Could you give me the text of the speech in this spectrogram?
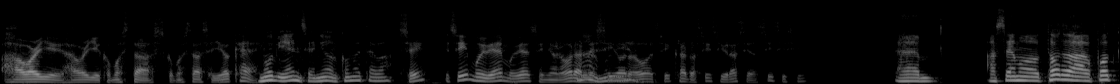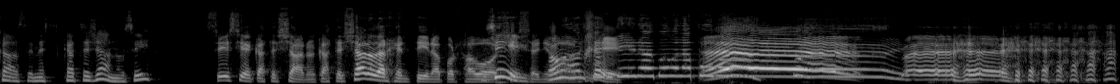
how are you? How are you? ¿Cómo estás? ¿Cómo estás? Are you okay? Muy bien, señor. ¿Cómo te va? Sí, sí, muy bien, muy bien, señor. Órale, Ah, sí, bien. oh, sí, claro, sí, sí, gracias. Sí, sí, sí. Em, hacemos todo el podcast en este castellano, ¿sí? Sí, sí, en castellano, en castellano de Argentina, por favor. Sí, señor. Vamos a sí. Vamos a la ¡Eh! puta.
